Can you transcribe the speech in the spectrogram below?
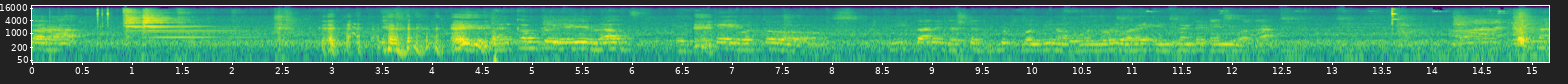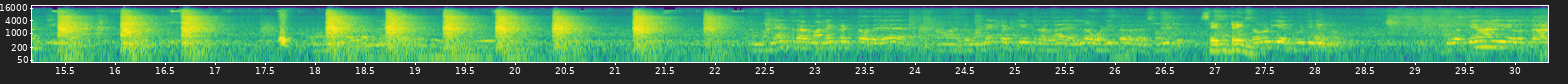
ನಮಸ್ಕಾರ. Welcome to A V vlogs okay ಇವತ್ತು ಈಗ ತಾನೇ ಜಸ್ಟ್ ಬಿಟ್ಟು ಬಂದ್ವಿ ನಾವು ಏಳುವರೆ ಎಂಟು ಗಂಟೆ ಟೈಮ್ ಇವಾಗ. ಏನು ಮಾಡ್ತೀವಿ ಮನೆ ಹತ್ರ ಮನೆ ಕಟ್ಟೋರೆ ಅದು ಮನೆ ಕಟ್ಟಿದ್ರಲ್ಲ ಎಲ್ಲ ಹೊಡಿತವ್ರೆ ಸೌಂಡ್ ಸೆಂಟ್ರಿಂಗ್ ಸೌಂಡ್ಗೆ ಎದ್ಬಿಟ್ಟಿದ್ದೀವಿ ನಾವು. ಇವತ್ತೇನಾಗಿದೆ ಗೊತ್ತಾ?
